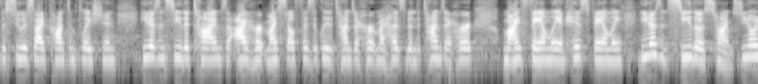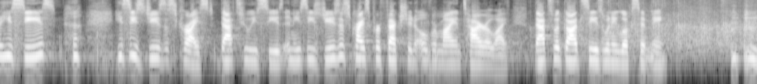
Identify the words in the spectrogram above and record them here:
the suicide contemplation. He doesn't see the times that I hurt myself physically, the times I hurt my husband, the times I hurt my family and his family. He doesn't see those times. You know what he sees? he sees Jesus Christ. That's who he sees. And he sees Jesus Christ's perfection over my entire life. That's what God sees when he looks at me.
